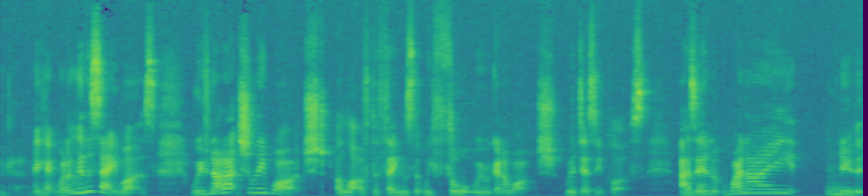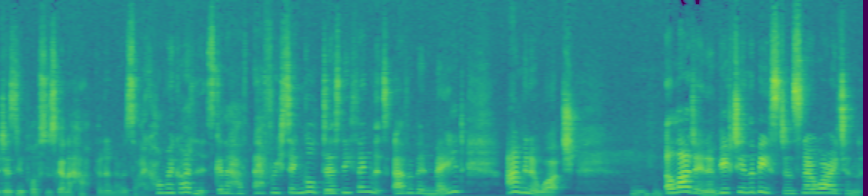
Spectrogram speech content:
Okay. Okay, what I'm going to say was we've not actually watched a lot of the things that we thought we were going to watch with Disney Plus. As in, when I knew that Disney Plus was going to happen and I was like, oh my god, and it's going to have every single Disney thing that's ever been made, I'm going to watch Aladdin and Beauty and the Beast and Snow White and,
